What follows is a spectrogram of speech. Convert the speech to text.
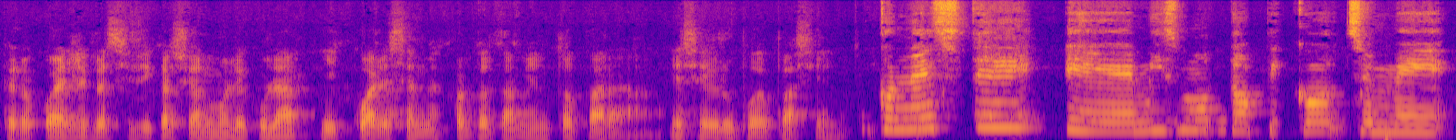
pero ¿cuál es la clasificación molecular y cuál es el mejor tratamiento para ese grupo de pacientes? Con este eh, mismo tópico se me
